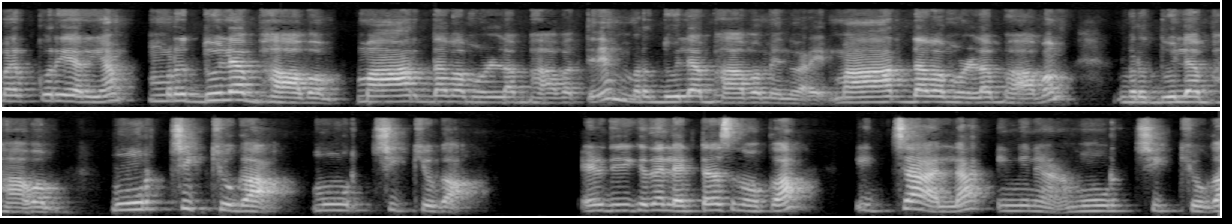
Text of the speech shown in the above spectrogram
മെർക്കുറി അറിയാം. മൃദുല ഭാവം മാർദ്ദവമുള്ള ഭാവത്തിന് മൃദുല ഭാവം എന്ന് പറയും. മാർദ്ദവമുള്ള ഭാവം മൃദുല ഭാവം മൂർച്ഛിക്കുക മൂർച്ഛിക്കുക. എഴുതിയിരിക്കുന്ന ലെറ്റേഴ്സ് നോക്കുക. ഇച്ഛ അല്ല ഇങ്ങനെയാണ്. മൂർച്ഛിക്കുക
